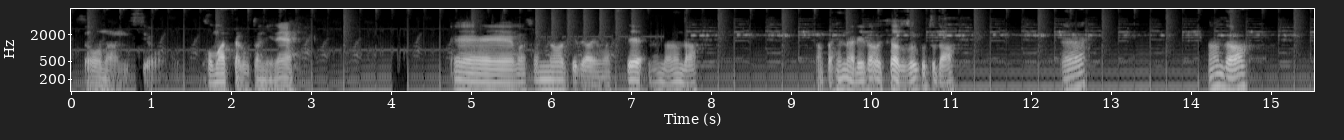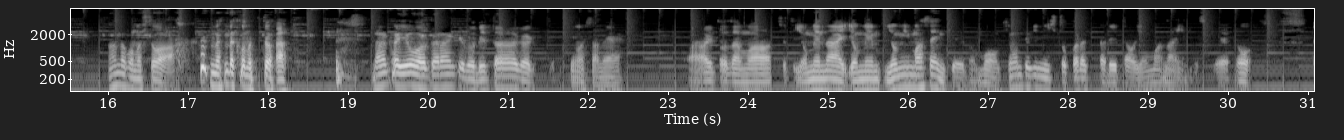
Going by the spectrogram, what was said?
そうなんですよ。困ったことにね。えー、まあそんなわけでありまして、なんだなんだなんか変なレターが来たぞ、どういうことだ？え、なんだ？なんだこの人は？なんだこの人は？なんかようわからんけど、レターが来ましたね。あありがとうございます。ちょっと読めない、読め、読みませんけれども、基本的に人から来たレターは読まないんですけれど、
